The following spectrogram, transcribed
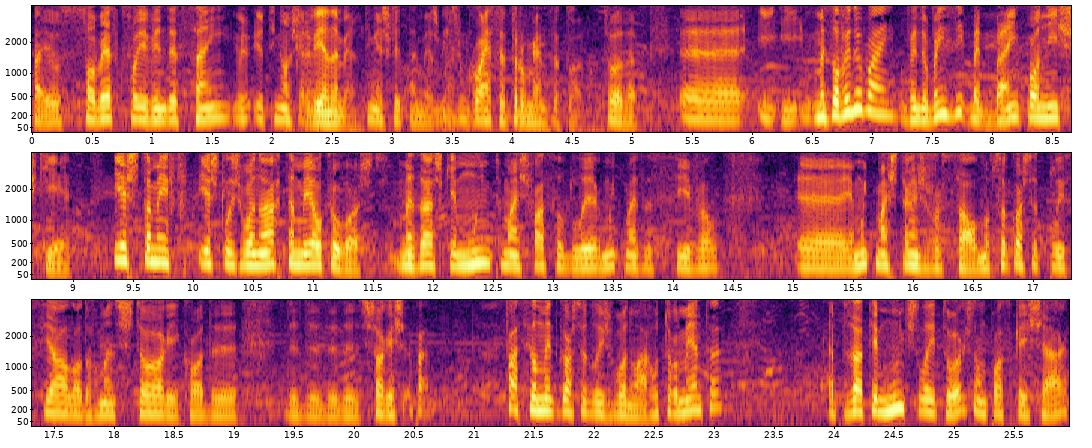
Pá, eu se soubesse que só ia vender 100, eu, eu tinha, escrito, na mesma. tinha escrito na mesma. Mesmo com essa tormenta toda. Toda. Uh, e, e, mas ele vendeu bem, vendeu bem, bem, bem para o nicho que é. Este, também, este Lisboa Noir também é o que eu gosto, mas acho que é muito mais fácil de ler, muito mais acessível, é muito mais transversal. Uma pessoa que gosta de policial ou de romance histórico ou de, de, de, de histórias. facilmente gosta de Lisboa Noir. O Tormenta apesar de ter muitos leitores, não posso queixar,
